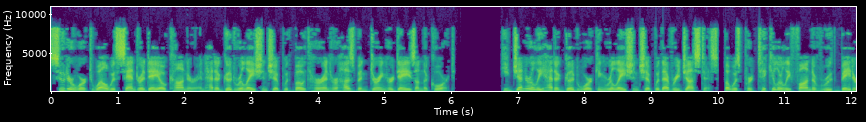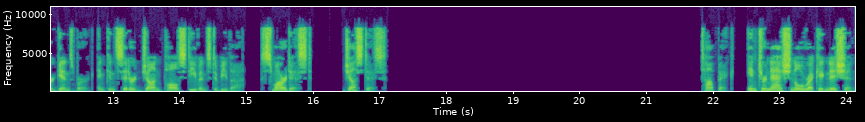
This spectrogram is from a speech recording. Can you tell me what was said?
Souter worked well with Sandra Day O'Connor and had a good relationship with both her and her husband during her days on the court. He generally had a good working relationship with every justice, but was particularly fond of Ruth Bader Ginsburg, and considered John Paul Stevens to be the «smartest» justice. International recognition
